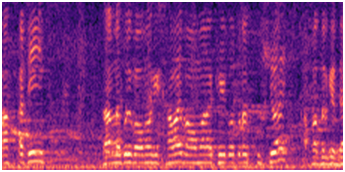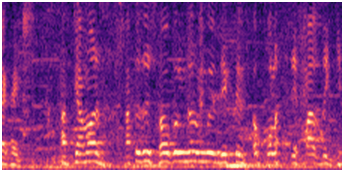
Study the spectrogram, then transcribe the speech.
মাছ কাটি, রান্না করে বাবা মাকে খাওয়াই। বাবা মারা খেয়ে কতটা খুশি হয় আপনাদেরকে দেখাই। আজকে আমার সাথে যে সহকর্মীরা দেখছেন, সব পলাচ্ছে মাছ দেখে।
